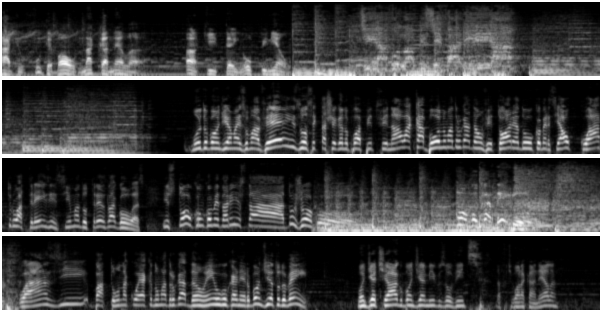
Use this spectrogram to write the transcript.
Rádio Futebol na Canela. Aqui tem opinião. Tiago Lopes de Faria. Muito bom dia mais uma vez. Você que está chegando pro apito final, acabou no madrugadão. Vitória do comercial 4 a 3 em cima do Três Lagoas. Estou com o comentarista do jogo. Hugo Carneiro. Quase batom na cueca no madrugadão, hein, Hugo Carneiro? Bom dia, tudo bem? Bom dia, Thiago. Bom dia, amigos ouvintes da Futebol na Canela.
